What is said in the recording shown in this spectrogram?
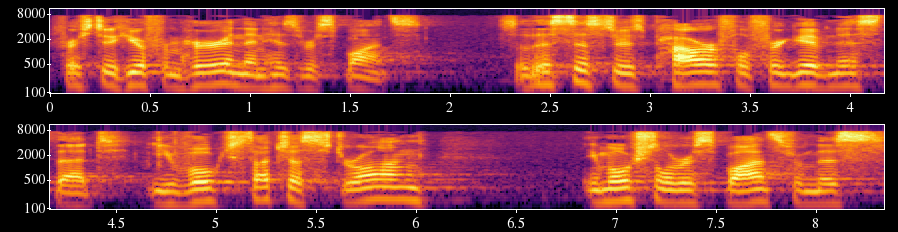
First, you'll hear from her and then his response. So, this sister's powerful forgiveness that evoked such a strong emotional response from this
